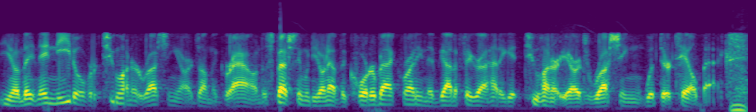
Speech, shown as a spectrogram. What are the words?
you know they they need over 200 rushing yards on the ground, especially when you don't have the quarterback running. They've got to figure out how to get 200 yards rushing with their tailbacks.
